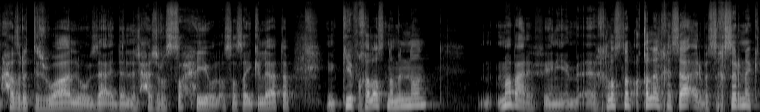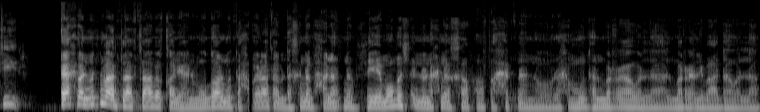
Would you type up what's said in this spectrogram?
حظر التجوال وزائد الحجر الصحي والقصص هي كلياتها. يعني كيف خلصنا منهم؟ ما بعرف يعني خلصنا بأقل الخسائر بس خسرنا كتير. إحمد مثل ما قلت لك سابقا يعني موضوع المتحورات عم بدخلنا بحالات نفسيه مو بس إنه نحن نخاف على صحتنا إنه رح نموت هالمرة ولا المرة اللي بعدها ولا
